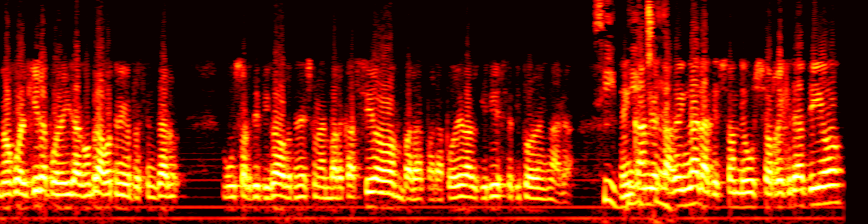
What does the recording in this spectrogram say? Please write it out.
no cualquiera puede ir a comprar vos tenés que presentar un certificado que tenés una embarcación para, para poder adquirir ese tipo de bengala. en cambio, estas bengalas que son de uso recreativo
